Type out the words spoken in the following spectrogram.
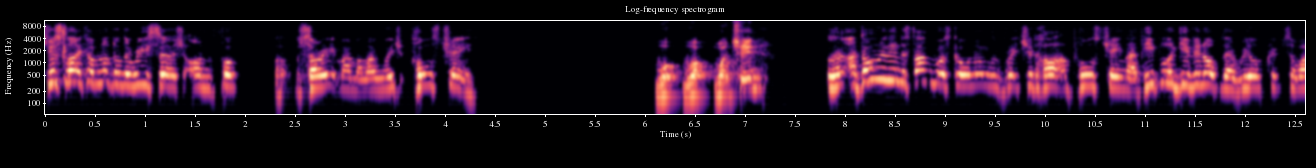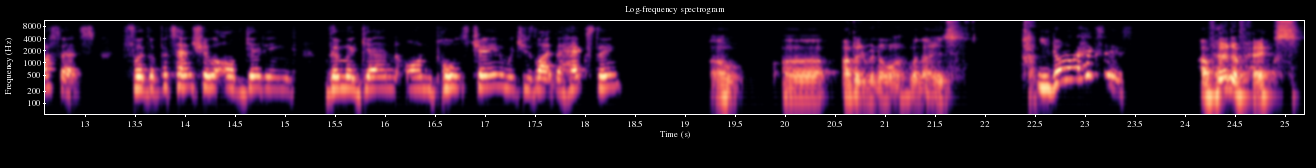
Just like I've not done the research on fuck. Sorry, my, my language. Pulse chain. What what what chain? I don't really understand what's going on with Richard Heart and Pulse Chain. Like people are giving up their real crypto assets for the potential of getting them again on Pulse Chain, which is like the Hex thing. Oh, uh, I don't even know what, what that is. You don't know what Hex is? I've heard of Hex.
